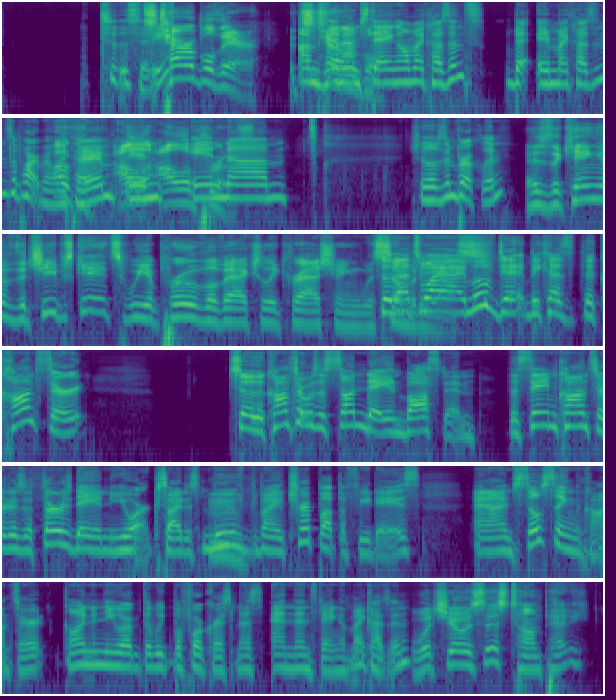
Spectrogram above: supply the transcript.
to the city. It's terrible there. It's I'm, terrible. and I'm staying on my cousin's in my cousin's apartment with Okay, her. in- I'll- in, I'll approve. in um, she lives in Brooklyn. As the king of the cheapskates, we approve of actually crashing with So that's why else. I moved it because the concert. So the concert was a Sunday in Boston. The same concert is a Thursday in New York. So I Hmm. just moved my trip up a few days, and I'm still seeing the concert, going to New York the week before Christmas, and then staying with my cousin What show is this? Tom Petty?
